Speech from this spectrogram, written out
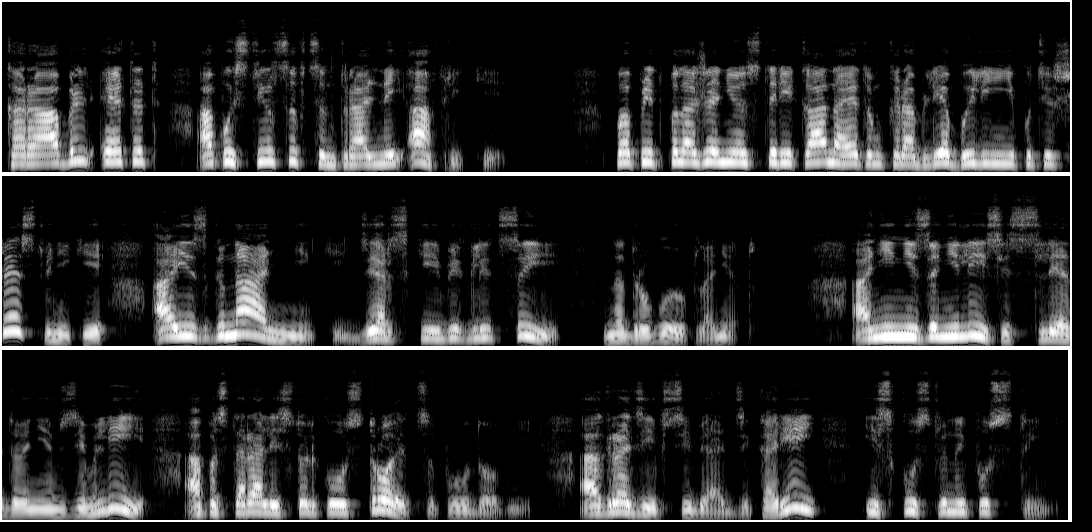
Корабль этот опустился в Центральной Африке. По предположению старика, на этом корабле были не путешественники, а изгнанники, дерзкие беглецы на другую планету. Они не занялись исследованием Земли, а постарались только устроиться поудобней, оградив себя от дикарей искусственной пустыней.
